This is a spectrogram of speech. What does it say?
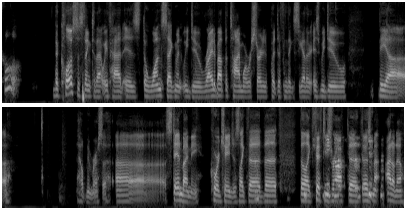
cool. The closest thing to that we've had is the one segment we do right about the time where we're starting to put different things together is we do the uh help me Marissa uh stand by me chord changes like the the the like 50s rock the those I don't know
